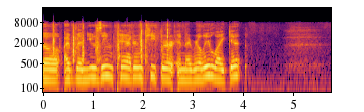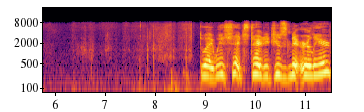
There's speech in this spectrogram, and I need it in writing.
So I've been using Pattern Keeper and I really like it. Do I wish I'd started using it earlier?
